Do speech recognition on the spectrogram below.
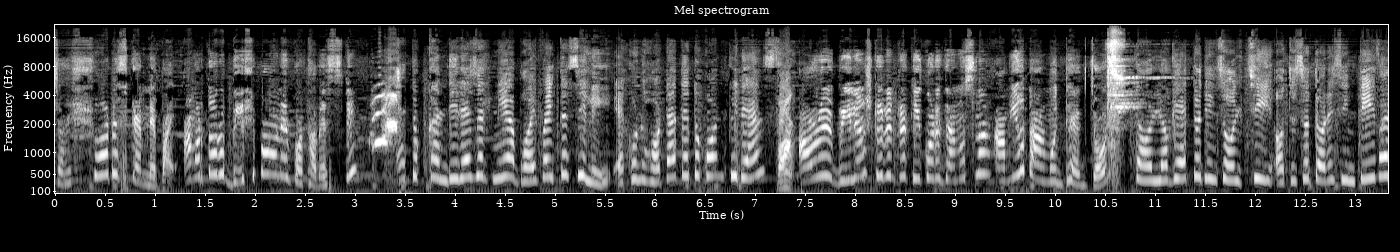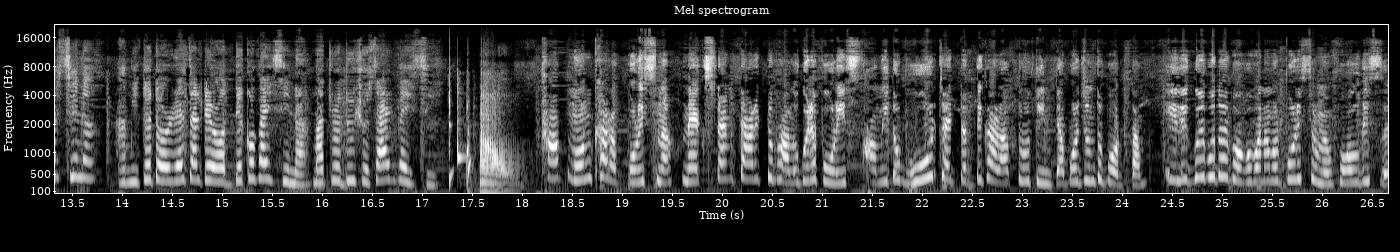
চারশো আঠাশ কেমনে পাই আমার তো আরও বেশি পাওনের কথা বেস্টি এতক্ষণ দি রেজাল্ট নিয়ে ভয় পাইতেছিলি? এখন হঠাৎ এত কনফিডেন্স আর ব্রিলিয়ান্ট স্টুডেন্টরা কি করে জানোস না? আমিও তার মধ্যে একজন। তোর লগে এতদিন চলছি অথচ তোরে চিনতেই পারছি না। আমি তো তোর রেজাল্টের অর্ধেকও পাইছি না মাত্র দুশো ষাট পাইছি। থাক মন খারাপ করিস না। নেক্সট টাইম তার একটু ভালো করে পড়িস। আমি তো ভোর চারটার থেকে রাত্র তিনটা পর্যন্ত পড়তাম। এলিগুই বোধহয় ভগবান আমার পরিশ্রমে ফল দিছে।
